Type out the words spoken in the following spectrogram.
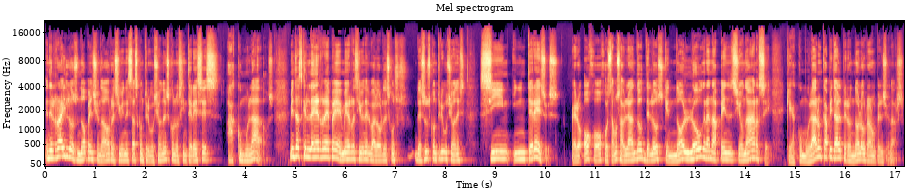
En el RAI los no pensionados reciben estas contribuciones con los intereses acumulados, mientras que en la RPM reciben el valor de sus, contribuciones sin intereses. Pero ojo, ojo, estamos hablando de los que no logran pensionarse, que acumularon capital pero no lograron pensionarse.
